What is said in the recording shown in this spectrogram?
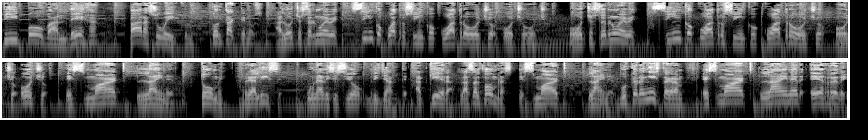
tipo bandeja para su vehículo. Contáctenos al 809-545-4888. 809-545-4888. Smart Liner. Tome, realice una decisión brillante. Adquiera las alfombras Smart Liner. Búsquelo en Instagram Smart Liner RD.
